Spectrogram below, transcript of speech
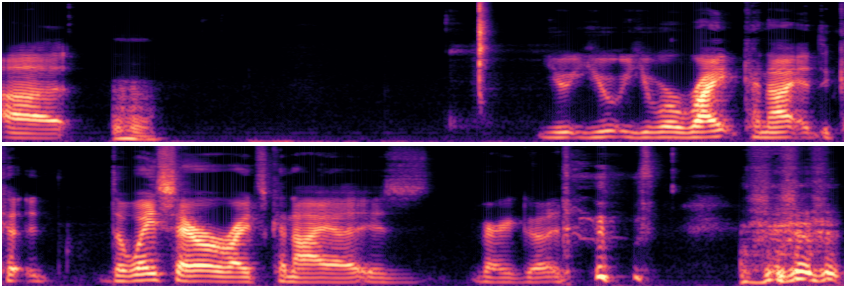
Uh, Mhm. You you you were right. Kanaya the, the way Sarah writes Kanaya is very good.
